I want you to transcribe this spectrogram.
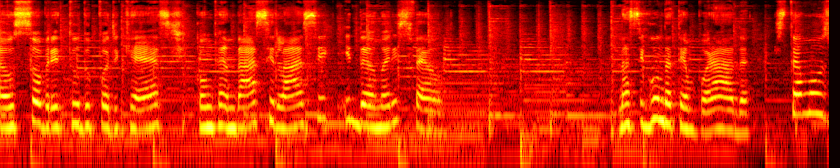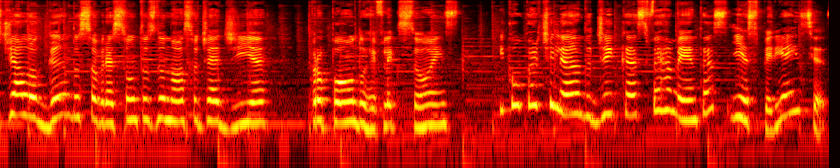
bem-vinda ao Sobretudo Podcast com Candace Lassig e Damaris Feld. Na segunda temporada, estamos dialogando sobre assuntos do nosso dia a dia, propondo reflexões e compartilhando dicas, ferramentas e experiências.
